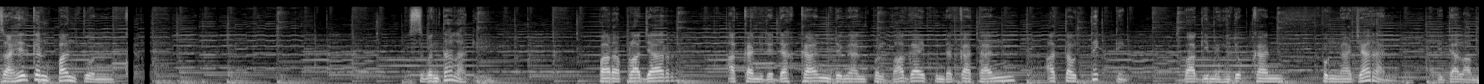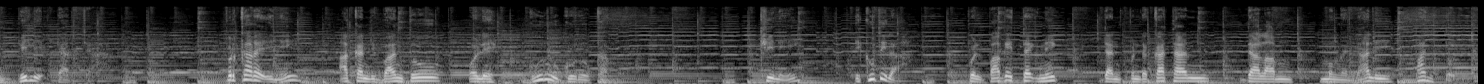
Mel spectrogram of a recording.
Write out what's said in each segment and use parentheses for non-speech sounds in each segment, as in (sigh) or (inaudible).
Zahirkan pantun. Sebentar lagi, para pelajar akan didedahkan dengan pelbagai pendekatan atau teknik bagi menghidupkan pengajaran di dalam bilik darjah. Perkara ini akan dibantu oleh guru-guru kamu. Kini, ikutilah pelbagai teknik dan pendekatan dalam mengenali pantun.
